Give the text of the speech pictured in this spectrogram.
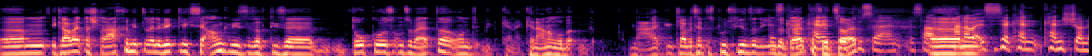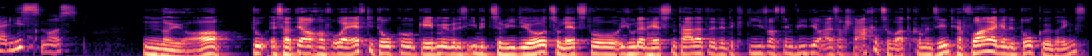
Ähm, ich glaube, dass Strache mittlerweile wirklich sehr angewiesen ist auf diese Dokus und so weiter und keine, keine Ahnung, ob er, na, ich glaube jetzt nicht, dass Puls 24 ihm Das da kann Geld keine dafür Doku zahlt. sein. Das hat, Ähm, kann, aber es ist ja kein, kein Journalismus. Naja, du, es hat ja auch auf ORF die Doku gegeben über das Ibiza-Video, zuletzt, wo Julian Hessenthaler, der Detektiv aus dem Video, als auch Strache zu Wort kommen sind. Hervorragende Doku übrigens.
